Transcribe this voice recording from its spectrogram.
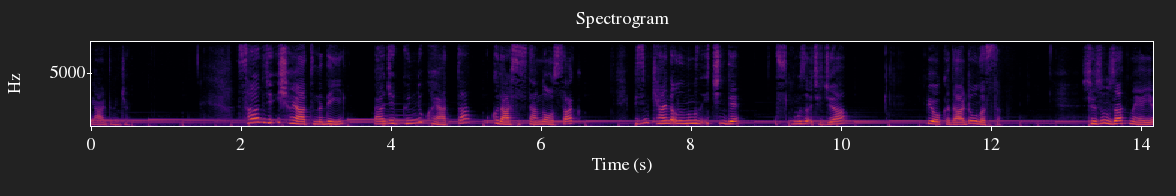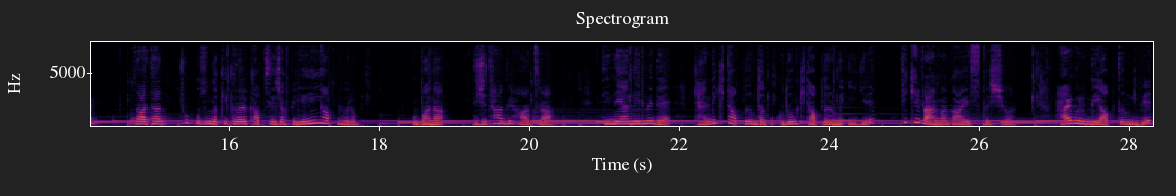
yardımcı. Sadece iş hayatında değil, bence günlük hayatta bu kadar sistemli olsak bizim kendi alanımız için de ufkumuzu açacağı bir o kadar da olası. Sözü uzatmayayım. Zaten çok uzun dakikaları kapsayacak bir yayın yapmıyorum. Bu bana dijital bir hatıra. Dinleyenlerime de kendi kitaplığımdan okuduğum kitaplarımla ilgili fikir verme gayesi taşıyor. Her bölümde yaptığım gibi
